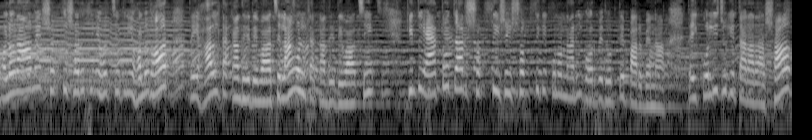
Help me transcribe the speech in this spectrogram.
বলরামের শক্তি স্বরূপ তিনি হচ্ছে, তিনি হলধর, তাই হালটা কাঁধে দেওয়া আছে, লাঙলটা কাঁধে দেওয়া আছে। কিন্তু এত তার শক্তি, সেই শক্তিকে কোনো নারী গর্বে ধরতে পারবে না। তাই কলিযুগে তার আর আশা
